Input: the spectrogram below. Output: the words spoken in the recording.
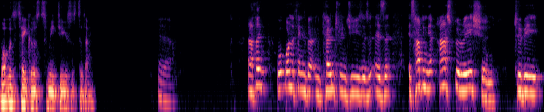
What would it take us to meet Jesus today? Yeah. And I think one of the things about encountering Jesus is that it's having the aspiration to be.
